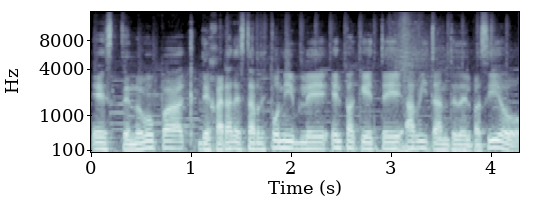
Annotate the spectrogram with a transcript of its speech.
este nuevo pack dejará de estar disponible el paquete habitante del vacío,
